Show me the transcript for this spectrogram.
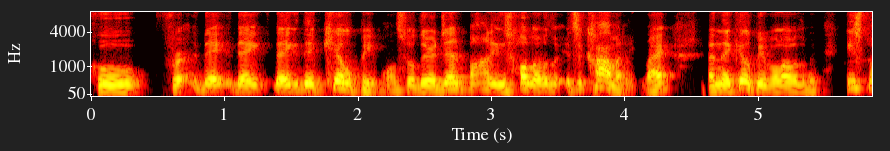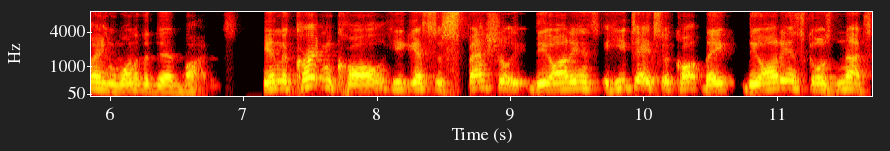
who for, they, they, they, they kill people. So there are dead bodies all over the, it's a comedy, right? And they kill people all over the, place. he's playing one of the dead bodies. In the curtain call, he gets a special, the audience, he takes a call, they, the audience goes nuts.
